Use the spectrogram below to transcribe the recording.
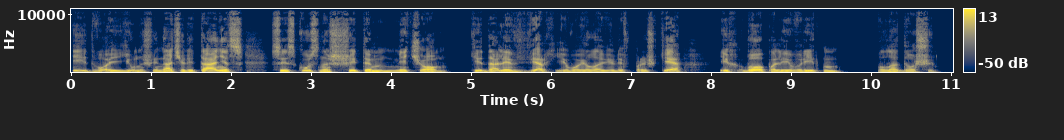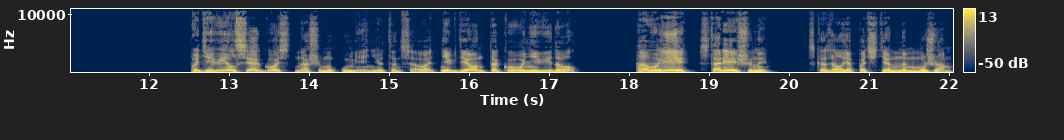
и двое юношей начали танец с искусно сшитым мечом, кидали вверх его и ловили в прыжке, и хлопали в ритм в ладоши. Подивился гость нашему умению танцевать, нигде он такого не видывал. «А вы, старейшины, — сказал я почтенным мужам,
